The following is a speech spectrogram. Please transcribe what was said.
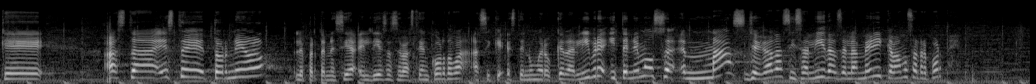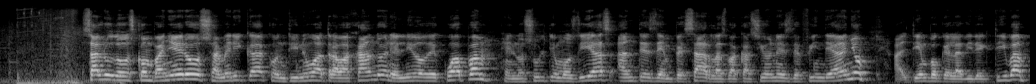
que hasta este torneo le pertenecía el 10 a Sebastián Córdoba, así que este número queda libre y tenemos más llegadas y salidas del América. Vamos al reporte. Saludos compañeros, América continúa trabajando en el nido de Cuapa en los últimos días antes de empezar las vacaciones de fin de año, al tiempo que la directiva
